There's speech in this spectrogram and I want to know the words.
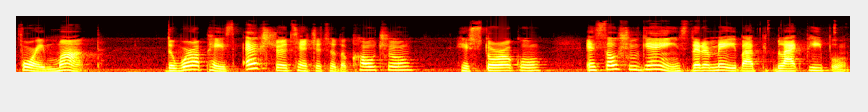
For a month, the world pays extra attention to the cultural, historical, and social gains that are made by black people.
